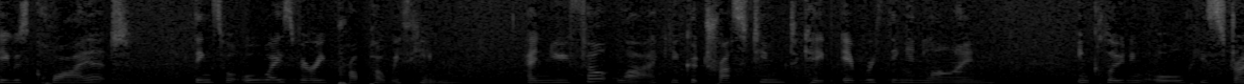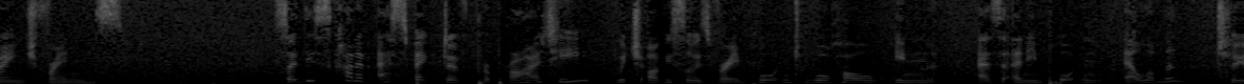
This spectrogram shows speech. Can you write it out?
He was quiet, things were always very proper with him, and you felt like you could trust him to keep everything in line, including all his strange friends. So, this kind of aspect of propriety, which obviously was very important to Warhol in, as an important element to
